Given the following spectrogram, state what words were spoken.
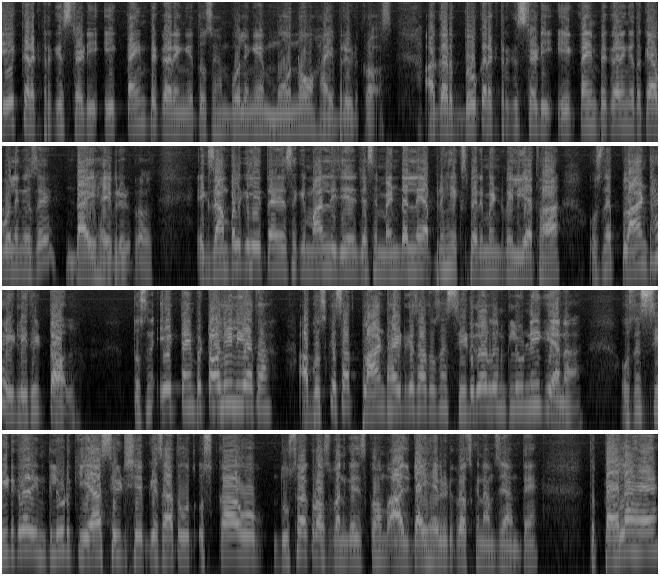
एक करेक्टर की स्टडी एक टाइम पे करेंगे तो उसे हम बोलेंगे मोनो हाइब्रिड क्रॉस अगर दो करेक्टर की स्टडी एक टाइम पे करेंगे तो क्या बोलेंगे उसे? डाई हाइब्रिड क्रॉस एग्ज़ाम्पल के लिए जैसे कि मान लीजिए, जैसे मेंडल ने अपने ही एक्सपेरिमेंट में लिया था, उसने प्लांट हाइट ली थी टॉल तो उसने एक टाइम पे टॉल ही लिया था। अब उसके साथ प्लांट हाइट के साथ उसने सीड कलर इंक्लूड नहीं किया ना। उसने सीड कलर इंक्लूड किया सीड शेप के साथ उसका वो दूसरा क्रॉस बन गया, जिसको हम आज डाईहाइब्रिड क्रॉस के नाम से जानते हैं। तो पहला है,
